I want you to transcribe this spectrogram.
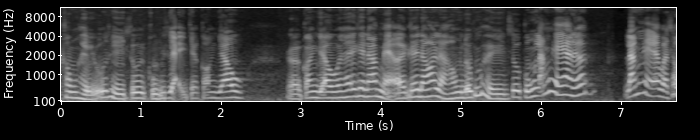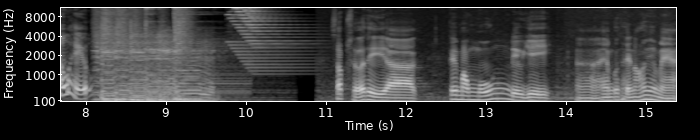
không hiểu thì tôi cũng dạy cho con dâu. Rồi con dâu thấy cái đó mẹ ơi cái đó là không đúng thì tôi cũng lắng nghe nữa. Lắng nghe và thấu hiểu. Sắp sửa thì à, cái mong muốn điều gì à, em có thể nói với mẹ?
